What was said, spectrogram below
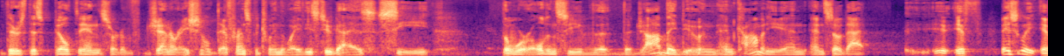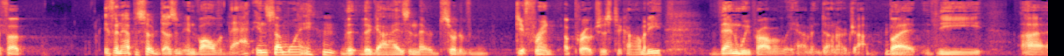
there's this built in sort of generational difference between the way these two guys see the world and see the, the job they do in, in comedy and, and so that if basically if a if an episode doesn't involve that in some way the, the guys and their sort of different approaches to comedy then we probably haven't done our job but the uh,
